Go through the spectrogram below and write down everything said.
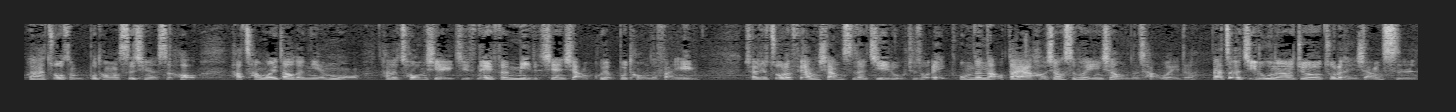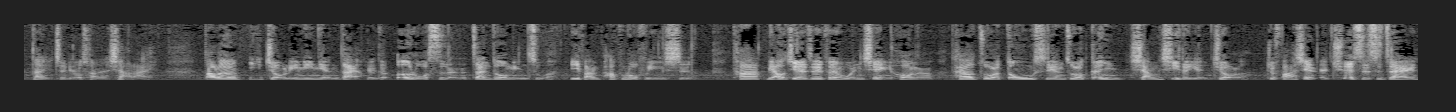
或他做什么不同的事情的时候，他肠胃道的黏膜、他的充血以及内分泌的现象会有不同的反应。所以就做了非常详实的记录，就说：哎，我们的脑袋啊，好像是会影响我们的肠胃的。那这个记录呢，就做得很详实，那也就流传了下来。到了一九零零年代，有个俄罗斯人的战斗民族啊，伊凡帕布洛夫医师，他了解了这份文献以后呢，他要做了动物实验，做了更详细的研究了，就发现，哎，确实是在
